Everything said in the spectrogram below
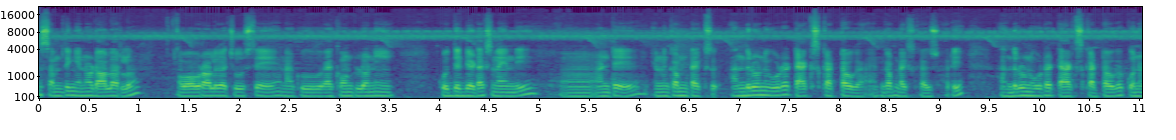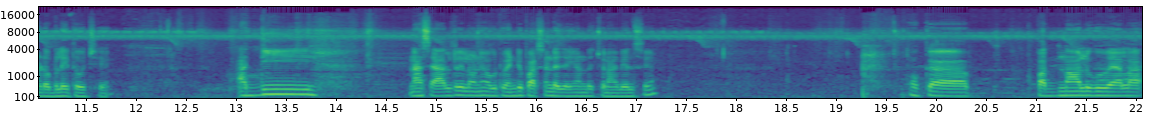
సంథింగ్ ఎన్నో డాలర్లు ఓవరాల్గా చూస్తే నాకు అకౌంట్లోని కొద్ది డిడక్షన్ అయింది. అంటే ఇన్కమ్ ట్యాక్స్ అందులోని కూడా ట్యాక్స్ కట్ అవగా ఇన్కమ్ ట్యాక్స్ కాదు సారీ అందులోని కూడా ట్యాక్స్ కట్ అవగా కొన్ని డబ్బులు అయితే వచ్చాయి. అది నా శాలరీలోనే ఒక ట్వంటీ పర్సెంటేజ్ అయ్యి ఉండొచ్చు నాకు తెలిసి. ఒక పద్నాలుగు వేల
